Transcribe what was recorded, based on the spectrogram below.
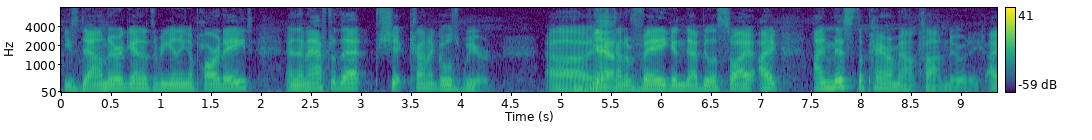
He's down there again at the beginning of part eight, and then after that, shit kind of goes weird. Uh, Yeah. It's kind of vague and nebulous. So I, I, I miss the Paramount continuity. I,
